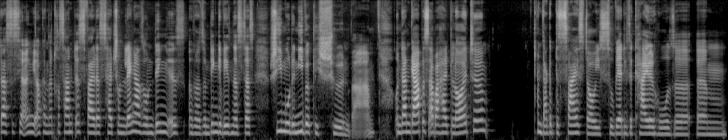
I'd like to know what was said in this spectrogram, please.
dass es ja irgendwie auch ganz interessant ist, weil das halt schon länger so ein Ding ist oder so ein Ding gewesen ist, dass Skimode nie wirklich schön war. Und dann gab es aber halt Leute, und da gibt es zwei Stories zu, wer diese Keilhose ähm,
